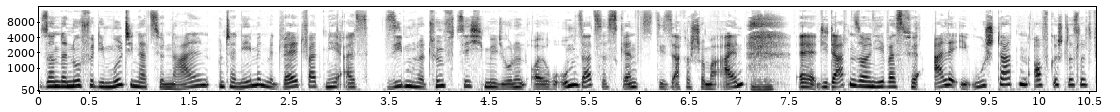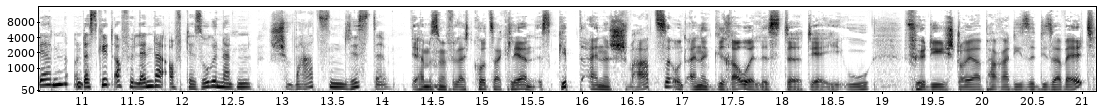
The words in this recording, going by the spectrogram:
sondern nur für die multinationalen Unternehmen mit weltweit mehr als 750 Millionen Euro Umsatz. Das grenzt die Sache schon mal ein. Mhm. Äh, die Daten sollen jeweils für alle EU-Staaten aufgeschlüsselt werden und das gilt auch für Länder auf der sogenannten schwarzen Liste. Ja, müssen wir vielleicht kurz erklären. Es gibt eine schwarze und eine graue Liste der EU für die Steuerparadiese dieser Welt.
